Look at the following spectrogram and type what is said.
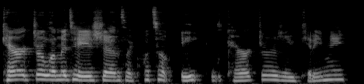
Character limitations, like what's up, eight characters? Are you kidding me?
